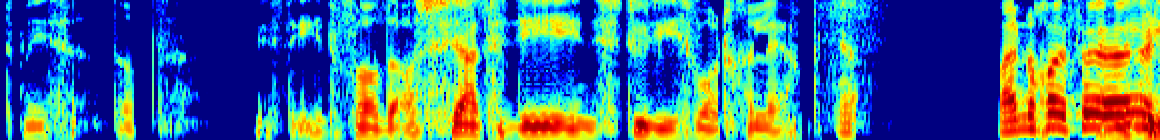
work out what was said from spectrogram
Tenminste, dat is in ieder geval de associatie die in studies wordt gelegd. Ja. Maar nog even,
